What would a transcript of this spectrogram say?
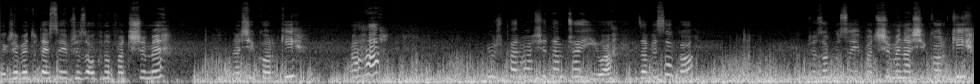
Także my tutaj sobie przez okno patrzymy na sikorki. Aha, już perła się tam czaiła. Za wysoko? Przez okno sobie patrzymy na sikorki.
